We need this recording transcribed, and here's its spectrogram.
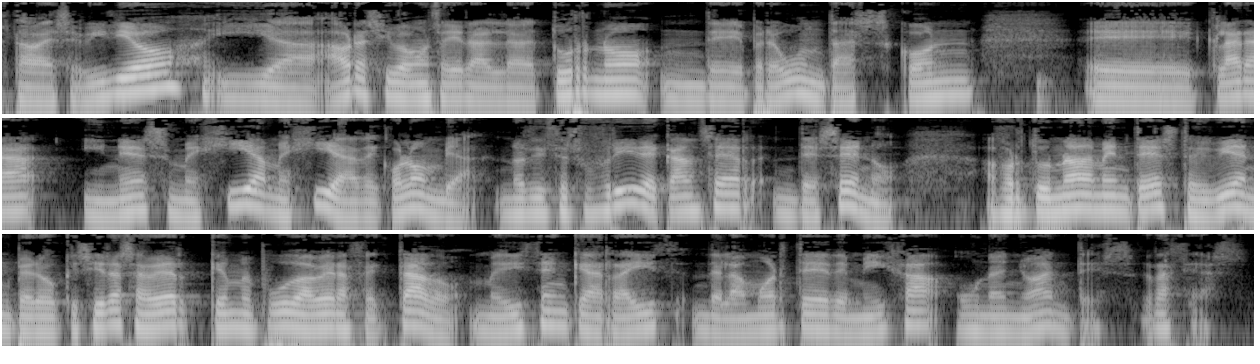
Estaba ese vídeo y ah, ahora sí vamos a ir al turno de preguntas con eh, Clara Inés Mejía Mejía de Colombia. Nos dice sufrí de cáncer de seno. Afortunadamente estoy bien, pero quisiera saber qué me pudo haber afectado. Me dicen que a raíz de la muerte de mi hija un año antes. Gracias.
